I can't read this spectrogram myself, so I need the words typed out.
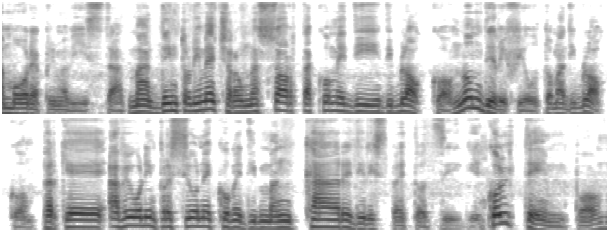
amore a prima vista, ma dentro di me c'era una sorta come di, di, blocco, non di rifiuto, ma di blocco, perché avevo l'impressione come di mancare di rispetto a Ziggy. Col tempo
